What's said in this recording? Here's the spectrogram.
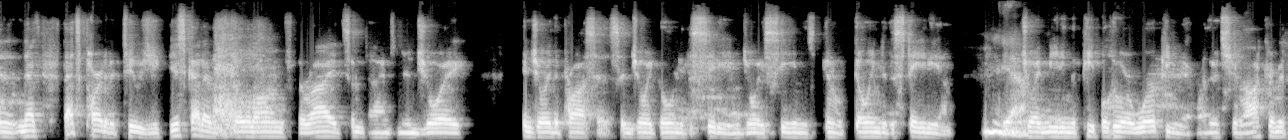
and that's that's part of it too is you just got to go along for the ride sometimes and enjoy enjoy the process enjoy going to the city enjoy seeing you know going to the stadium yeah. enjoy meeting the people who are working there, whether it's your locker room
